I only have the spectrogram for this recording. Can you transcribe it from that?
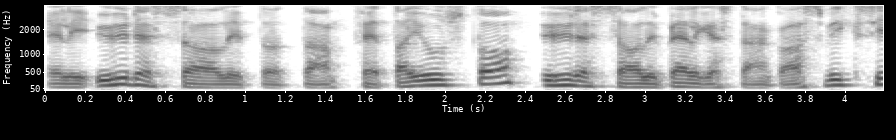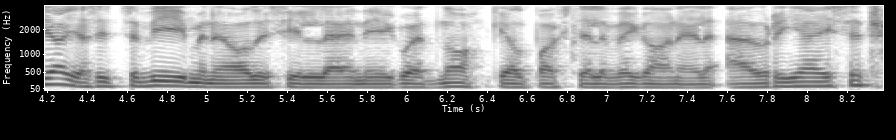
Eli yhdessä oli tota fetajuustoa, yhdessä oli pelkästään kasviksia ja sitten se viimeinen oli silleen niin kuin, että no, kelpaako teille vegaaneille äyriäiset?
